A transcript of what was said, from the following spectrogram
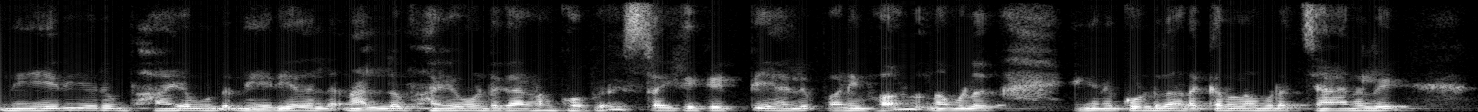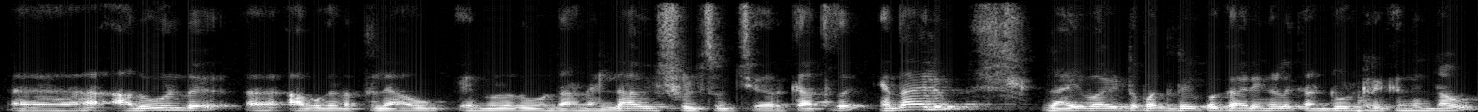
നേരിയൊരു ഭയമുണ്ട്. നേരിയതല്ല നല്ല ഭയമുണ്ട്. കാരണം കോപ്പി സ്ട്രൈക്ക് കിട്ടിയാൽ പണി പാടും നമ്മൾ ഇങ്ങനെ കൊണ്ട് നടക്കുന്ന നമ്മുടെ ചാനൽ അതുകൊണ്ട് അപകടത്തിലാവും എന്നുള്ളത് കൊണ്ടാണ് എല്ലാ വിഷ്വൽസും ചേർക്കാത്തത്. എന്തായാലും ലൈവായിട്ട് പലരും ഇപ്പോൾ കാര്യങ്ങൾ കണ്ടുകൊണ്ടിരിക്കുന്നുണ്ടാവും.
